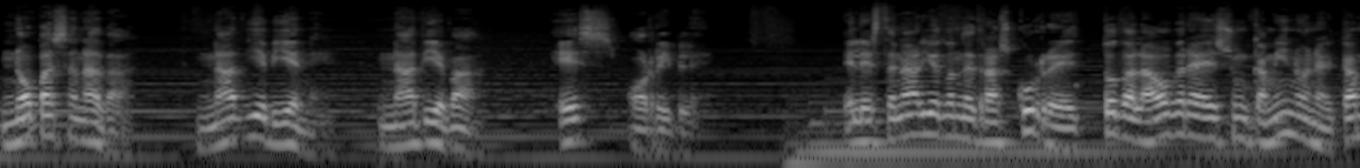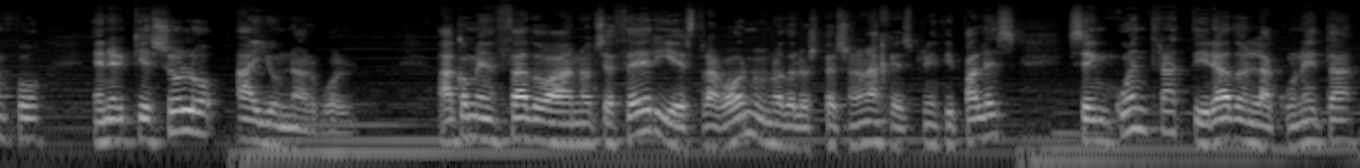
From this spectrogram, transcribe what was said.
No pasa nada, nadie viene, nadie va, es horrible. El escenario donde transcurre toda la obra es un camino en el campo en el que solo hay un árbol, ha comenzado a anochecer y Estragón, uno de los personajes principales, se encuentra tirado en la cuneta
